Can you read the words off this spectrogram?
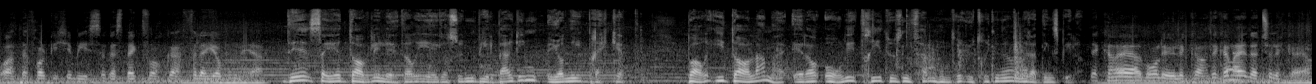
og at folk ikke viser respekt for oss for den jobben vi gjør. Det sier daglig leder i Egersund Bilberging, Jonny Brekket. Bare i Dalane er det årlig 3500 utrykninger med redningsbiler. Det kan være alvorlige ulykker. Det kan være dødsulykker, ja.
